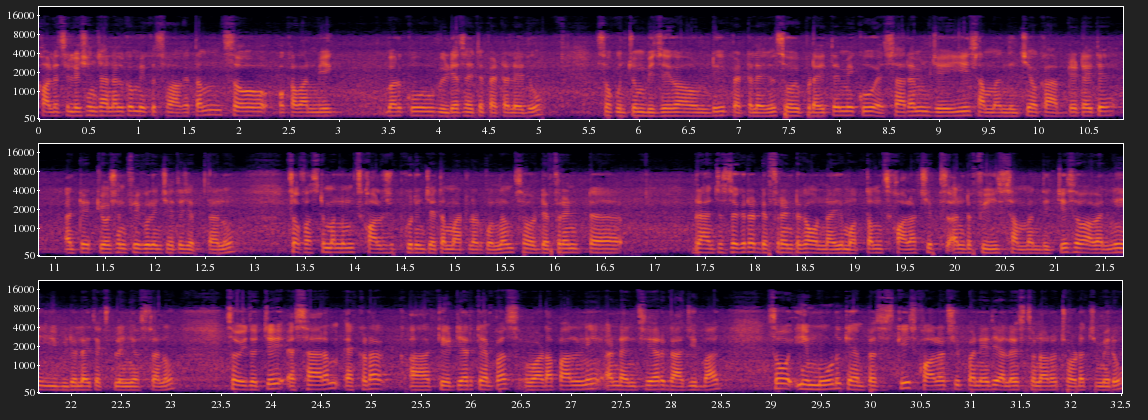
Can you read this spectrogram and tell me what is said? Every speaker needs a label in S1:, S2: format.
S1: College solution ఛానల్కు మీకు స్వాగతం. సో ఒక వన్ వీక్ వరకు వీడియోస్ అయితే పెట్టలేదు. సో కొంచెం బిజీగా ఉండి పెట్టలేదు. సో ఇప్పుడైతే మీకు ఎస్ఆర్ఎం జేఈ సంబంధించి ఒక అప్డేట్ అయితే అంటే ట్యూషన్ ఫీ గురించి అయితే చెప్తాను. సో ఫస్ట్ మనం స్కాలర్షిప్ గురించి అయితే మాట్లాడుకుందాం. సో డిఫరెంట్ బ్రాంచెస్ uh, దగ్గర డిఫరెంట్గా ఉన్నాయి. మొత్తం స్కాలర్షిప్స్ అండ్ ఫీజ్ సంబంధించి. సో అవన్నీ ఈ వీడియోలో అయితే ఎక్స్ప్లెయిన్ చేస్తాను. సో ఇది వచ్చి ఎస్ఆర్ఎం ఎక్కడ KTR campus Vadapalani and NCR Ghaziabad so ఈ మూడు క్యాంపస్కి స్కాలర్షిప్ అనేది ఎలా ఇస్తున్నారో చూడొచ్చు మీరు.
